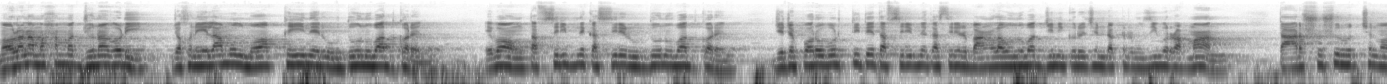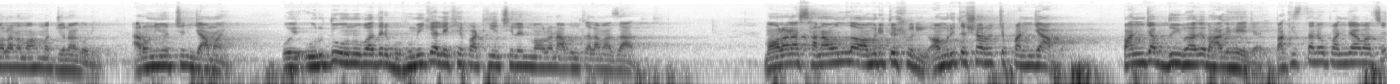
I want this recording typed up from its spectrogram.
মৌলানা মোহাম্মদ জুনাগড়ি যখন এলামুল মোয়াক্কিনের উর্দু অনুবাদ করেন এবং তাফসির ইবনে কাসিরের উর্দু অনুবাদ করেন, যেটা পরবর্তীতে তাফসির ইবনে কাসিরের বাংলা অনুবাদ যিনি করেছেন ডক্টর মুজিবুর রহমান, তার শ্বশুর হচ্ছেন মৌলানা মোহাম্মদ জুনাগড়ি আর উনি হচ্ছেন জামাই। ওই উর্দু অনুবাদের ভূমিকা লিখে পাঠিয়েছিলেন মৌলানা আবুল কালাম আজাদ। মৌলানা সানাউল্লাহ অমৃতসরী, অমৃতসর হচ্ছে পাঞ্জাব। পাঞ্জাব দুই ভাগে ভাগ হয়ে যায়। পাকিস্তানেও পাঞ্জাব আছে,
